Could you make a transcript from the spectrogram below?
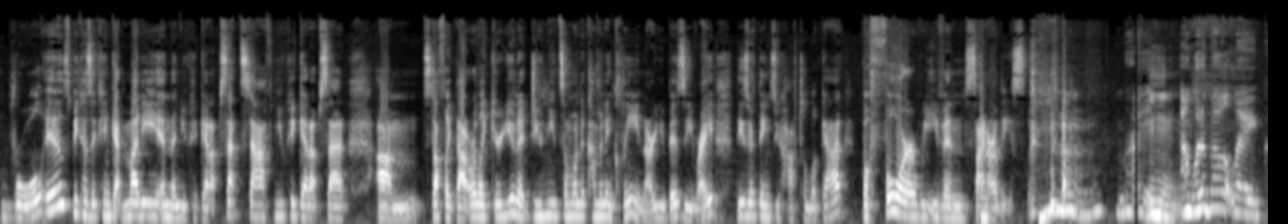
role is because it can get muddy and then you could get upset staff you could get upset um, stuff like that or like your unit do you need someone to come in and clean are you busy right these are things you have to look at before we even sign our lease Mhm, Right. Mm-hmm. And what about like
